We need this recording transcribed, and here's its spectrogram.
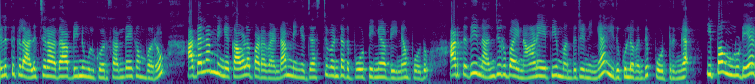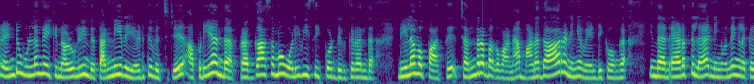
எழுத்துக்களை அழிச்சிடாதா அப்படின்னு உங்களுக்கு ஒரு சந்தேகம் வரும். அதெல்லாம் நீங்கள் கவலைப்பட வேண்டாம். நீங்கள் ஜஸ்ட் வந்துட்டு அதை போட்டிங்க அப்படின்னா போதும். அடுத்தது இந்த அஞ்சு ரூபாய் நாணயத்தையும் வந்துட்டு நீங்கள் இதுக்குள்ளே வந்து போட்டுருங்க. இப்போ உங்களுடைய ரெண்டு உள்ளங்கைக்கு நடுவுலையும் இந்த தண்ணீரை எடுத்து வச்சுட்டு அப்படியே அந்த பிரகாசமாக ஒளி வீசி கொண்டு இருக்கிற அந்த நிலவை பார்த்து சந்திர பகவானை மனதார நீங்கள் வேண்டிக்கோங்க. இந்த இடத்துல நீங்கள் வந்து எங்களுக்கு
